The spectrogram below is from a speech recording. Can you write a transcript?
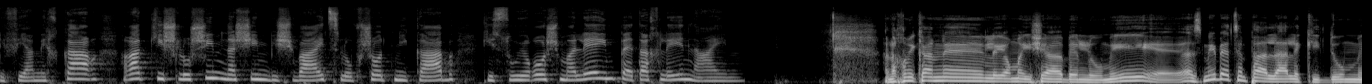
לפי המחקר, רק כ-30 נשים בשוויץ לובשות ניקאב, כיסוי ראש מלא עם פתח לעיניים. אנחנו מכאן uh, ליום האישה הבינלאומי, uh, אז מי בעצם פעלה לקידום uh,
